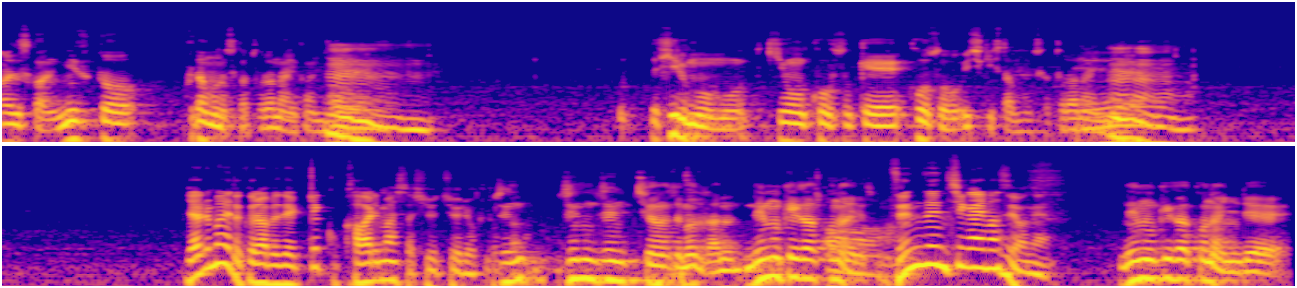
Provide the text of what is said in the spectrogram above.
あれですかね。水と果物しか取らない感じで,、うんうんで昼ももう基本酵素系酵素を意識したものしか取らないんで、うんうんうん。やる前と比べて結構変わりました集中力とか。全全然違います。まずあの眠気が来ないですもん。あ全然違いますよね。眠気が来ないんで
